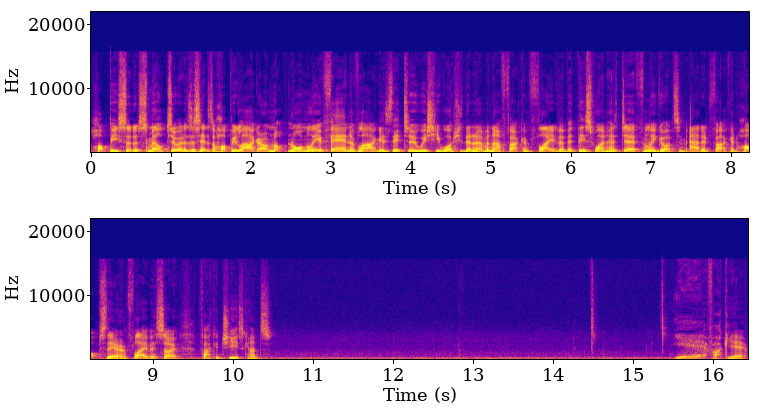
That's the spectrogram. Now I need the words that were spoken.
hoppy sort of smell to it. As I said, it's a hoppy lager. I'm not normally a fan of lagers. They're too wishy-washy. They don't have enough fucking flavour. But this one has definitely got some added fucking hops there and flavour. So, fucking cheers, cunts. Yeah, fuck yeah.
